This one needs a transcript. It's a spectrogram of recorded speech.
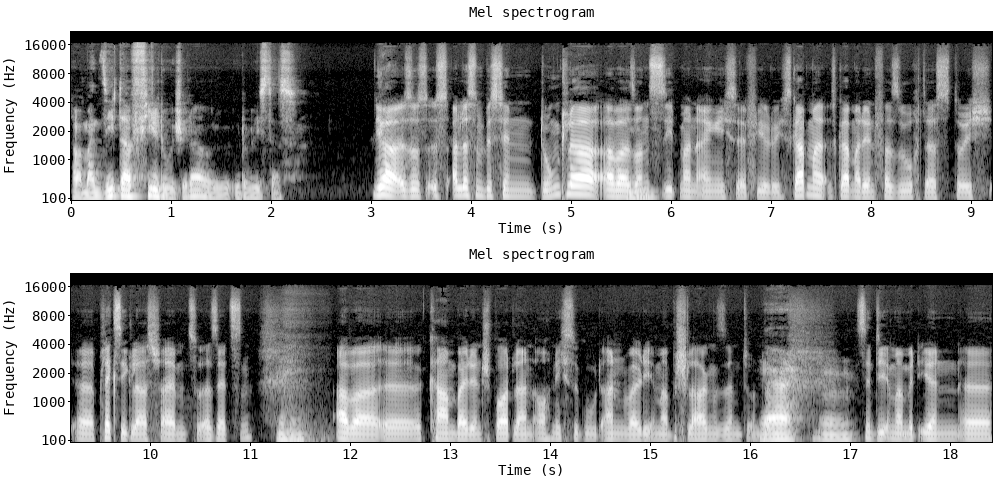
aber man sieht da viel durch? Oder, oder wie ist das? Ja, also es ist alles ein bisschen dunkler, aber Mhm. sonst sieht man eigentlich sehr viel durch. Es gab mal, es gab mal den Versuch, das durch äh, Plexiglasscheiben zu ersetzen, Mhm. aber äh, kam bei den Sportlern auch nicht so gut an, weil die immer beschlagen sind und dann Ja, mhm. sind die immer mit ihren äh,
